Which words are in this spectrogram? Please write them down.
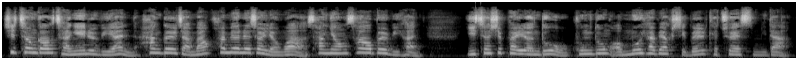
시청각 장애인을 위한 한글 자막 화면 해설 영화 상영 사업을 위한 2018년도 공동 업무 협약식을 개최했습니다.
